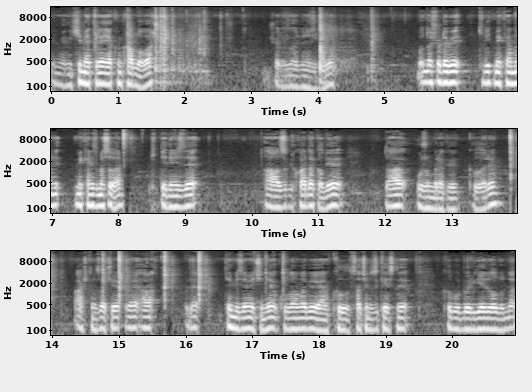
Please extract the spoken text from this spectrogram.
Bilmiyorum 2 metreye yakın kablo var. Şöyle gördüğünüz gibi. Bunda şöyle bir kilit mekan- mekanizması var. Kilitlediğinizde ağzı yukarıda kalıyor. Daha uzun bırakıyor kılları. Açtığınızda açıyor ve böyle temizleme için de kullanılabiliyor. Yani kıl saçınızı kesti kıl bu bölgeye dolduğunda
